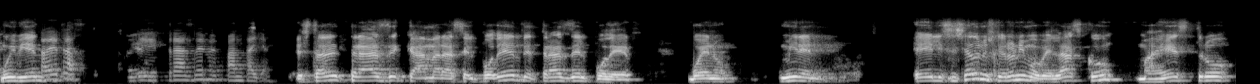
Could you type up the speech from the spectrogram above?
muy bien. Está detrás de mi pantalla. Está detrás de cámaras, el poder detrás del poder. Bueno, miren, el licenciado Luis Jerónimo Velasco, maestro,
